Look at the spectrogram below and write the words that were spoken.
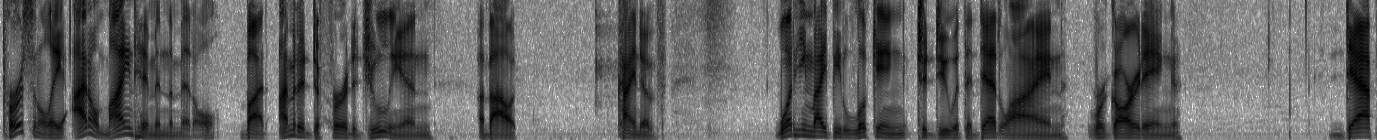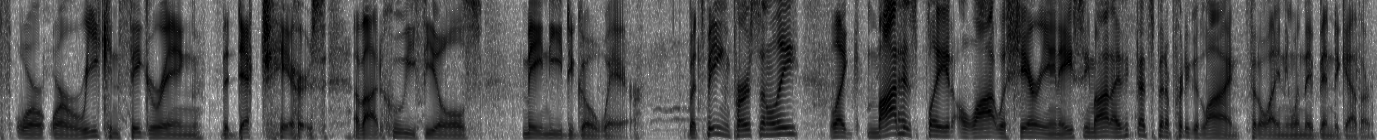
personally, I don't mind him in the middle, but I'm going to defer to Julien about kind of what he might be looking to do at the deadline regarding depth or or reconfiguring the deck chairs about who he feels may need to go where. But speaking personally, like Motte has played a lot with Sheary and Eyssimont. I think that's been a pretty good line for the Lightning when they've been together.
